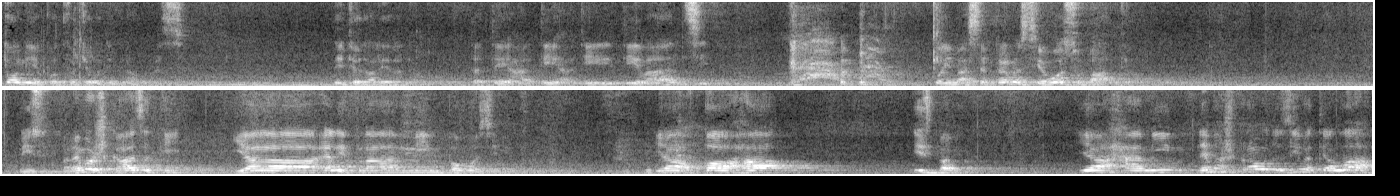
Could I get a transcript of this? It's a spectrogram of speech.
to nije potvrđeno od Ibn Abbas. Niti od Ali Da te, ti, ti, ti lanci kojima se prenosi ovo su batil. Nisu. Pa ne možeš kazati ja elif la mim pomozi. Ja taha izbavi. Ja hamim. Nemaš pravo dozivati Allah.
